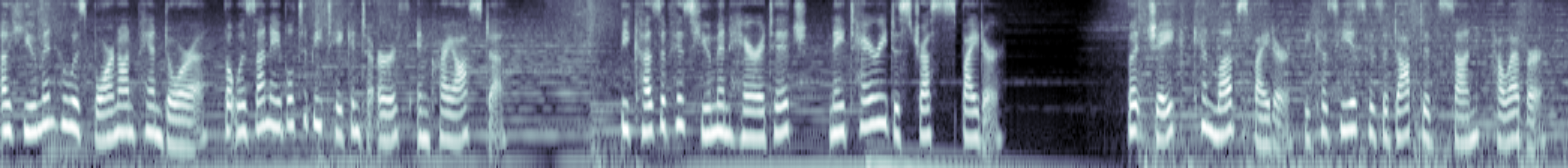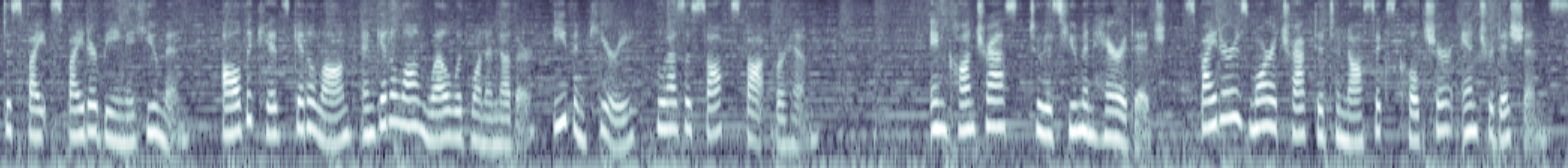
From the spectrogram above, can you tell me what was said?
a human who was born on Pandora but was unable to be taken to Earth in Cryosta. Because of his human heritage, Neytiri distrusts Spider. But Jake can love Spider because he is his adopted son, however, despite Spider being a human. All the kids get along and get along well with one another, even Kiri, who has a soft spot for him. In contrast to his human heritage, Spider is more attracted to Gnostics culture and traditions.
